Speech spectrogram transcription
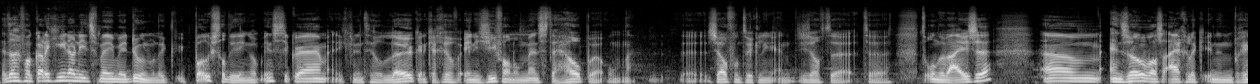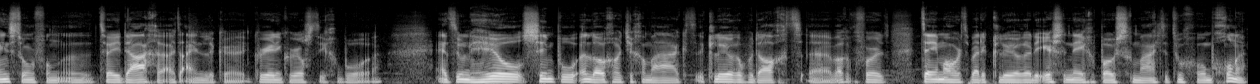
En dacht ik van, kan ik hier nou niets mee mee doen? Want ik, ik post al die dingen op Instagram. En ik vind het heel leuk. En ik krijg heel veel energie van om mensen te helpen. Om nou, zelfontwikkeling en jezelf te, te, te onderwijzen. Ehm, en zo was eigenlijk in een brainstorm van eh, twee dagen uiteindelijk eh, Creating Curiosity geboren. En toen heel simpel een logootje gemaakt, de kleuren bedacht. eh wat voor het thema hoort bij de kleuren. De eerste negen posts gemaakt en toen gewoon begonnen.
